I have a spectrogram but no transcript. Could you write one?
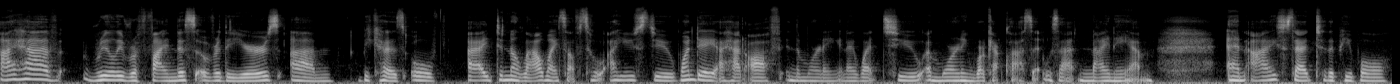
I have really refined this over the years um, because, oh, I didn't allow myself. So I used to, one day I had off in the morning and I went to a morning workout class. It was at 9 a.m. And I said to the people,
